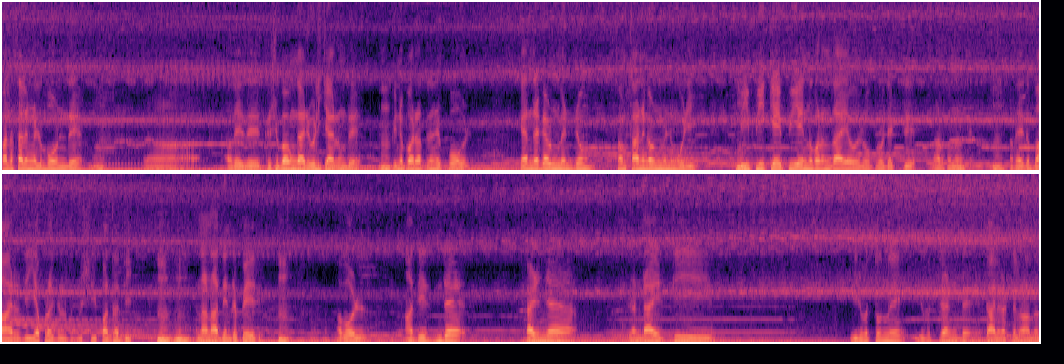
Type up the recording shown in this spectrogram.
പല സ്ഥലങ്ങളിലും പോകുന്നുണ്ട് അതായത് കൃഷിഭവൻകാർ വിളിക്കാറുണ്ട്. പിന്നെ പോരാത്തതിന് ഇപ്പോൾ കേന്ദ്ര ഗവൺമെന്റും സംസ്ഥാന ഗവൺമെന്റും കൂടി ബി പി കെ പി എന്ന് പറയുന്നതായ ഒരു പ്രൊജക്റ്റ് നടത്തുന്നുണ്ട്. അതായത് ഭാരതീയ പ്രകൃതി കൃഷി പദ്ധതി. എന്നാണ് അതിന്റെ പേര്. അപ്പോൾ അതിന്റെ കഴിഞ്ഞ രണ്ടായിരത്തി ഇരുപത്തൊന്ന് ഇരുപത്തിരണ്ട് കാലഘട്ടത്തിലാണ്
